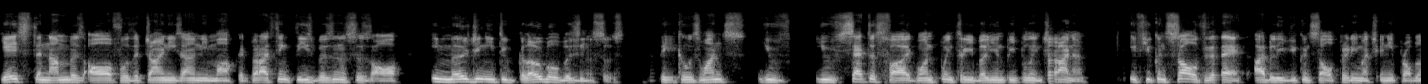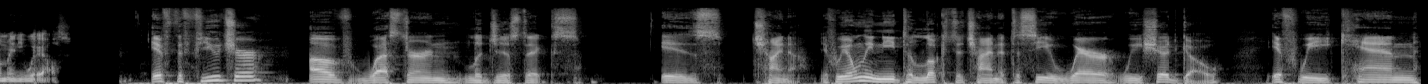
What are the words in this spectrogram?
yes, the numbers are for the Chinese only market, but I think these businesses are emerging into global businesses because once you've you've satisfied 1.3 billion people in China. If you can solve that, I believe you can solve pretty much any problem anywhere else. If the future of Western logistics is China, if we only need to look to China to see where we should go, if we can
